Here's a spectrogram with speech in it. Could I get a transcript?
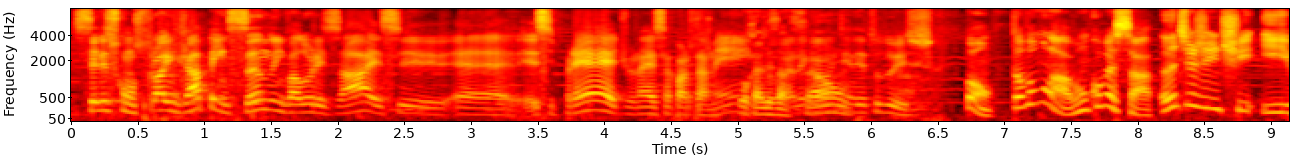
se eles constroem já pensando em valorizar esse, eh, esse prédio, né, esse apartamento. Localização. É legal entender tudo isso. Bom, então vamos lá, vamos começar. Antes de a gente ir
